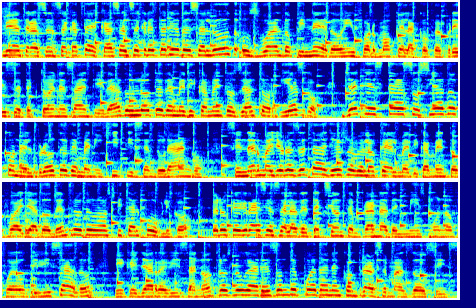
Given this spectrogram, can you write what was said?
Mientras en Zacatecas, el secretario de Salud, Oswaldo Pinedo, informó que la COFEPRIS detectó en esa entidad un lote de medicamentos de alto riesgo, ya que está asociado con el brote de meningitis en Durango. Sin dar mayores detalles, reveló que el medicamento fue hallado dentro de un hospital público, pero que gracias a la detección temprana del mismo no fue utilizado y que ya revisan otros lugares donde puedan encontrarse más dosis.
